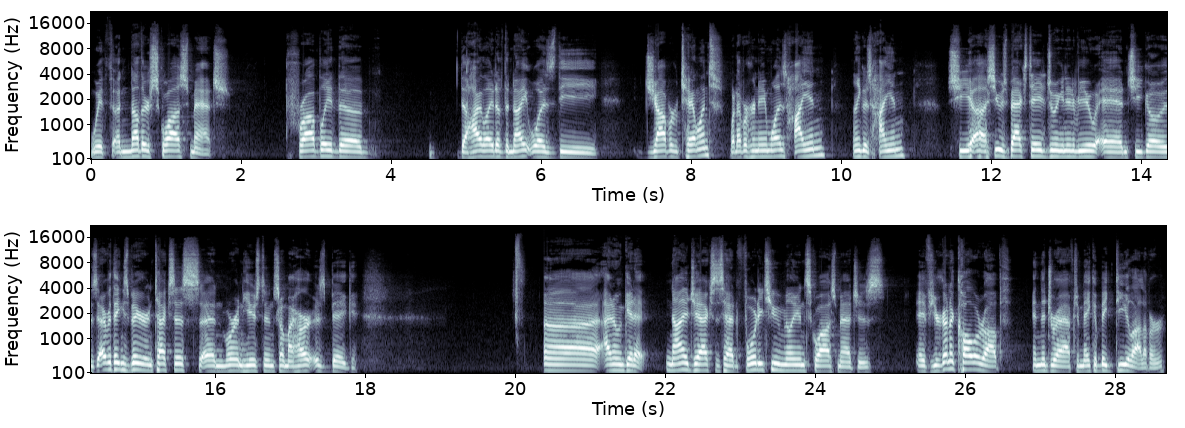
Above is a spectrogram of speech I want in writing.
with another squash match. Probably the the highlight of the night was the jobber talent, whatever her name was, Hyan. I think it was Hyan. She uh, she was backstage doing an interview, and she goes, "Everything's bigger in Texas, and we're in Houston, so my heart is big." Uh, I don't get it. Nia Jax has had 42 million squash matches. If you're gonna call her up in the draft and make a big deal out of her,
